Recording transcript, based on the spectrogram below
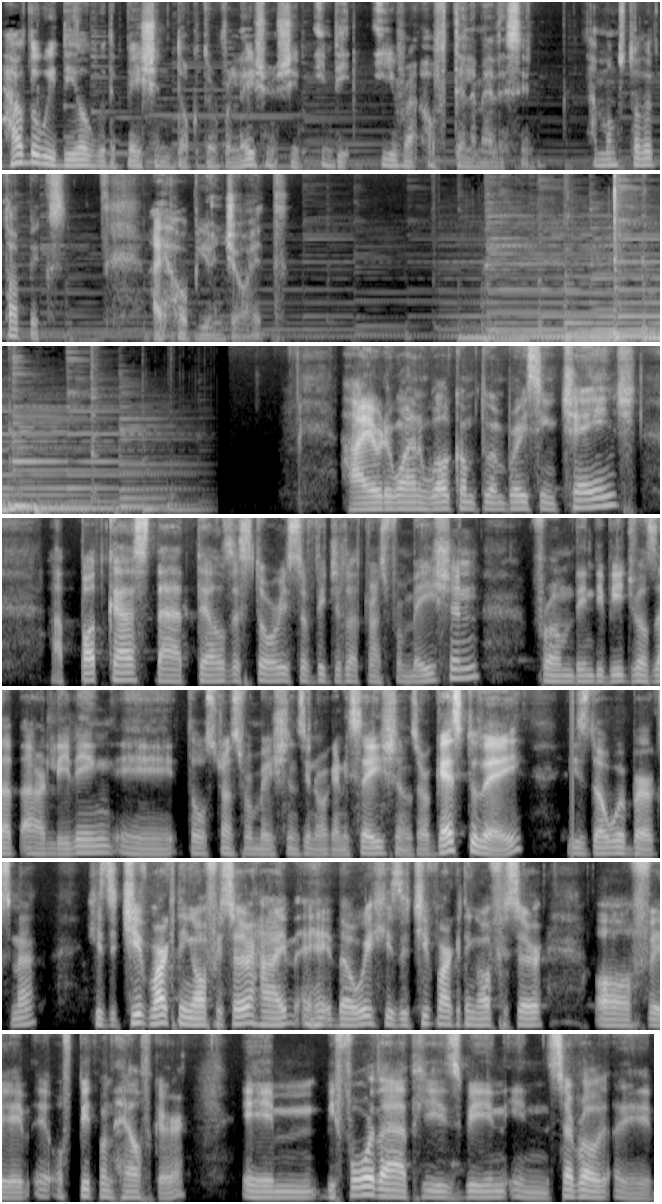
how do we deal with the patient doctor relationship in the era of telemedicine, amongst other topics. I hope you enjoy it. Hi, everyone. Welcome to Embracing Change a podcast that tells the stories of digital transformation from the individuals that are leading uh, those transformations in organizations. Our guest today is Douwe Bergsma. He's the Chief Marketing Officer. Hi, Douwe. He's the Chief Marketing Officer of, uh, of Piedmont Healthcare. Um, before that, he's been in several uh,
